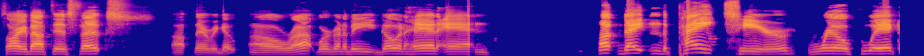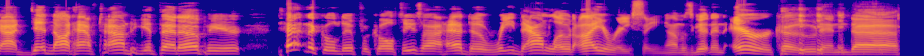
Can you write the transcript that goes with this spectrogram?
Sorry about this, folks. Oh, there we go. All right, we're going to be going ahead and updating the paints here real quick. I did not have time to get that up here. Technical difficulties. I had to re-download iRacing. I was getting an error code, and uh,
